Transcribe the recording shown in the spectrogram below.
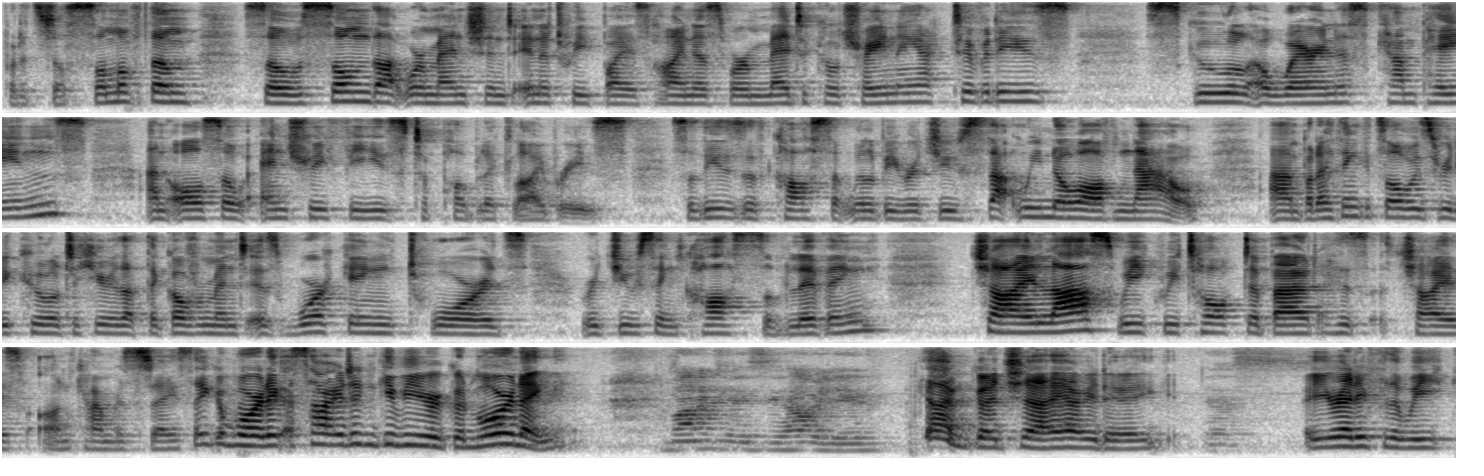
but it's just some of them. So some that were mentioned in a tweet by His Highness were medical training activities, school awareness campaigns, and also entry fees to public libraries. So these are the costs that will be reduced that we know of now. Um, but I think it's always really cool to hear that the government is working towards reducing costs of living. Chai, last week we talked about his Chai is on camera today. Say good morning. Sorry, I didn't give you your good morning. Morning, Casey. How are you? Yeah, I'm good, Chai. How are you doing? Yes. Are you ready for the week?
